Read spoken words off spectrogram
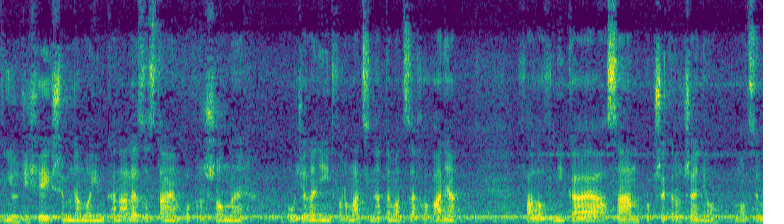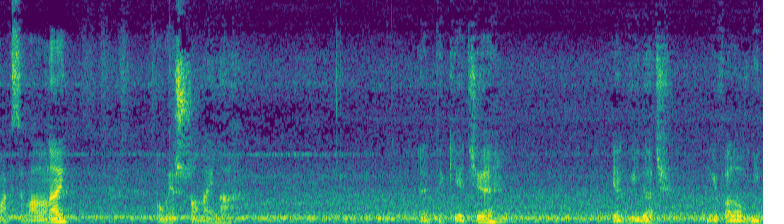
W dniu dzisiejszym na moim kanale zostałem poproszony o udzielenie informacji na temat zachowania falownika EA San po przekroczeniu mocy maksymalnej umieszczonej na etykiecie. Jak widać, mój falownik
